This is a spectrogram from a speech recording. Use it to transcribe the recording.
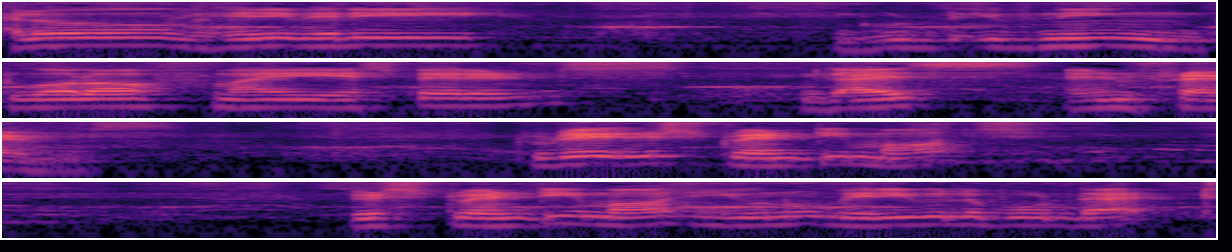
hello very very good evening to all of my aspirants guys and friends today is 20 march it's 20 march you know very well about that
